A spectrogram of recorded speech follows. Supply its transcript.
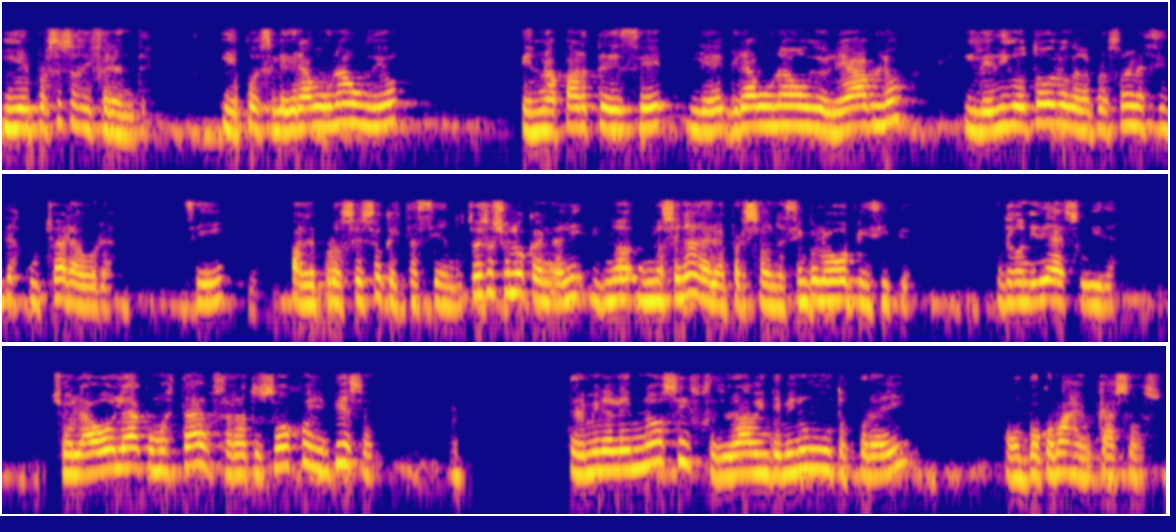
el proceso es diferente. Y después se le graba un audio, en una parte de ese, le grabo un audio, le hablo y le digo todo lo que la persona necesita escuchar ahora, ¿sí? Para el proceso que está haciendo. Todo eso yo lo canalizo, no, no sé nada de la persona, siempre lo hago al principio. No tengo ni idea de su vida. Yo la hola, ¿cómo estás? Cerra tus ojos y empiezo. Termina la hipnosis, se duraba 20 minutos por ahí, o un poco más en casos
